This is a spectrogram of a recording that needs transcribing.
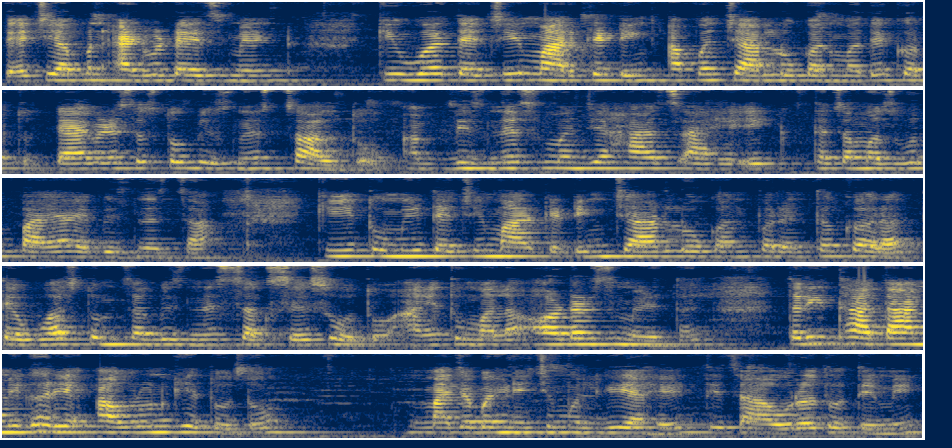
त्याची आपण ॲडव्हर्टाइजमेंट किंवा त्याची मार्केटिंग आपण चार लोकांमध्ये करतो. त्यावेळेसच तो बिझनेस चालतो. बिझनेस म्हणजे हाच आहे एक त्याचा मजबूत पाया आहे बिझनेसचा की तुम्ही त्याची मार्केटिंग चार लोकांपर्यंत करा तेव्हाच तुमचा बिझनेस सक्सेस होतो आणि तुम्हाला ऑर्डर्स मिळतात. तर इथं आता आम्ही घरी आवरून घेत होतो. माझ्या बहिणीची मुलगी आहे तिचं आवरत होते मी.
